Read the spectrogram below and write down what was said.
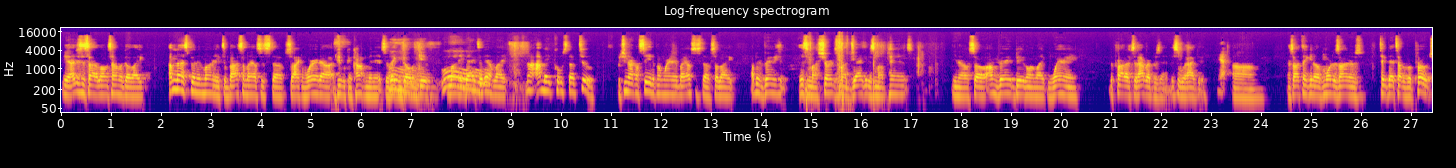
Yeah, I just decided a long time ago, like, I'm not spending money to buy somebody else's stuff so I can wear it out and people can compliment it so they can go and give money back to them. Like, no, I make cool stuff too, but you're not gonna see it if I'm wearing everybody else's stuff. So like, I've been very. This is my shirt. This is my jacket. This is my pants. You know, so I'm very big on like wearing the products that I represent. This is what I do. Yeah. Um, and so I think you know if more designers take that type of approach,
